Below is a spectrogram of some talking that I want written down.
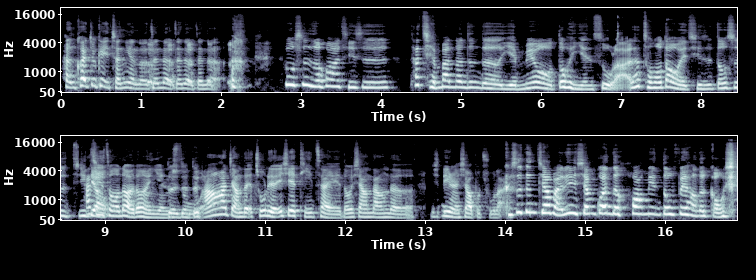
很快就可以成年了，真的，真的，真的。故事的话，其实。他前半段真的也没有都很严肃啦，他从头到尾其实都是基调，他其实从头到尾都很严肃，对对对。然后他讲的处理的一些题材也都相当的令人笑不出来。可是跟加百列相关的画面都非常的搞笑，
